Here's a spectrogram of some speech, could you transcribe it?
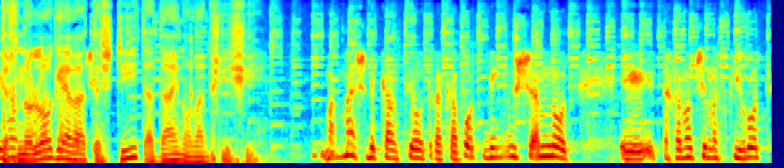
הטכנולוגיה והתשתית עדיין עולם שלישי. ממש בקרציות, רכבות מיושנות, אה, תחנות שמזכירות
